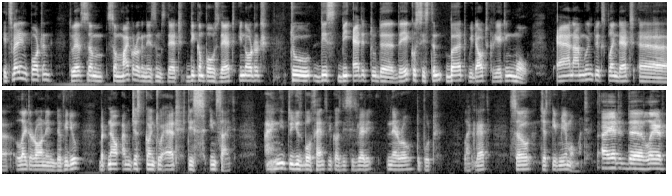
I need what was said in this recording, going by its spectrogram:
it's very important to have some some microorganisms that decompose that in order to this be added to the the ecosystem but without creating mold and I'm going to explain that uh, later on in the video but now I'm just going to add this inside I need to use both hands because this is very narrow to put like that. So just give me a moment. I added the layer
